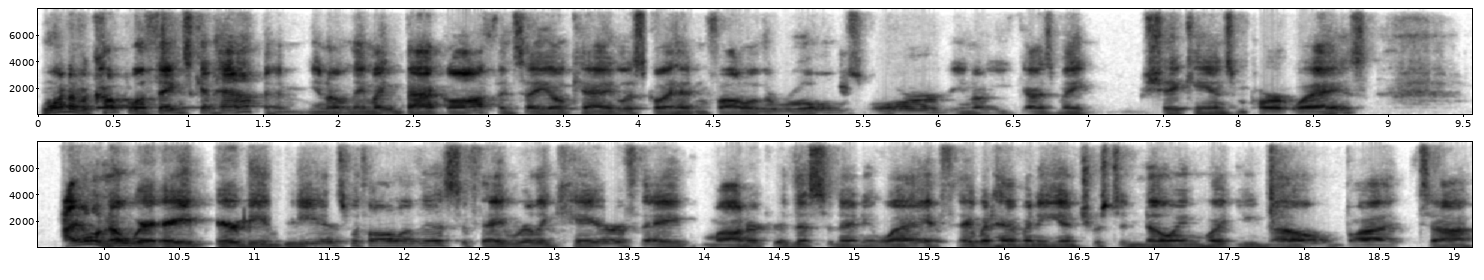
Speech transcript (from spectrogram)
one of a couple of things can happen. You know, they might back off and say, okay, let's go ahead and follow the rules, or you know, you guys may shake hands and part ways. I don't know where Airbnb is with all of this. If they really care, if they monitor this in any way, if they would have any interest in knowing what you know. But uh,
